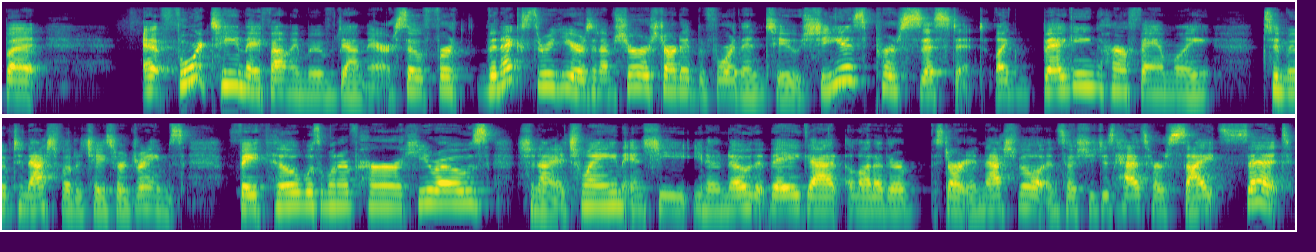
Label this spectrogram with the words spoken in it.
but at 14 they finally moved down there. So for the next 3 years and I'm sure it started before then too. She is persistent, like begging her family to move to Nashville to chase her dreams. Faith Hill was one of her heroes, Shania Twain, and she, you know, know that they got a lot of their start in Nashville and so she just has her sights set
